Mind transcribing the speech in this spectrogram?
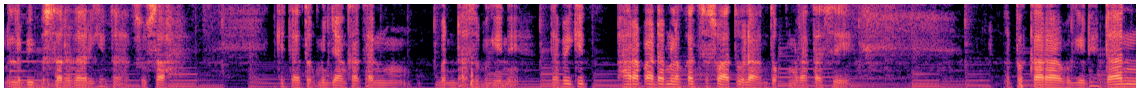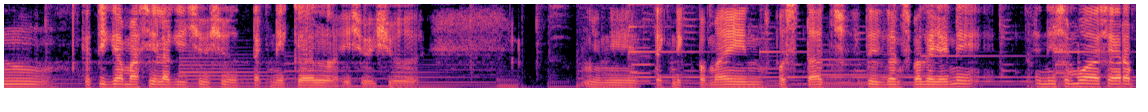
lebih besar dari kita. Susah kita untuk menjangkakan benda sebegini. Tapi kita harap ada melakukan sesuatu lah untuk mengatasi perkara begini. Dan ketiga masih lagi isu-isu technical isu-isu ini teknik pemain post touch itu dan sebagainya. Ini ini semua saya harap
